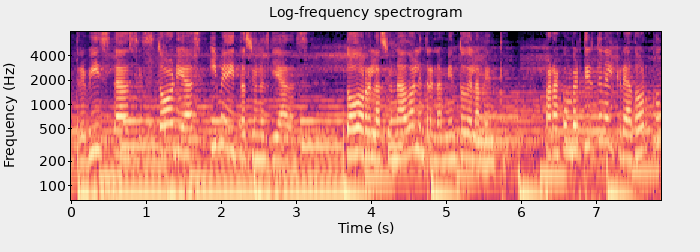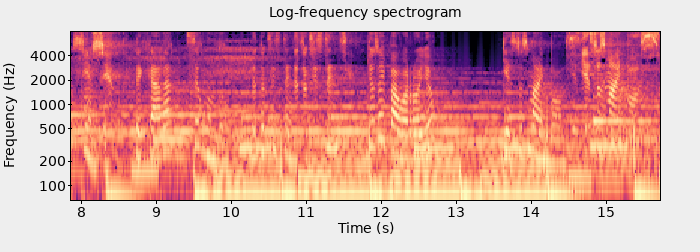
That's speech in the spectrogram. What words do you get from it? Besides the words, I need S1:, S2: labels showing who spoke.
S1: entrevistas, historias y meditaciones guiadas, todo relacionado al entrenamiento de la mente, para convertirte en el creador consciente de cada segundo de tu existencia. Yo soy Pau Arroyo y esto es Mind Boss.
S2: Y esto es Mind Boss.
